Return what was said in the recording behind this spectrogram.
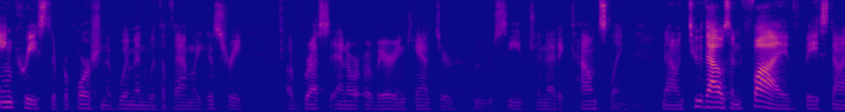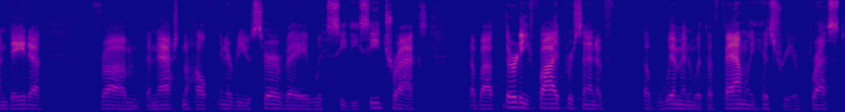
increase the proportion of women with a family history of breast and or ovarian cancer who receive genetic counseling. Now in 2005, based on data from the National Health Interview Survey, which CDC tracks, about 35% of of women with a family history of breast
